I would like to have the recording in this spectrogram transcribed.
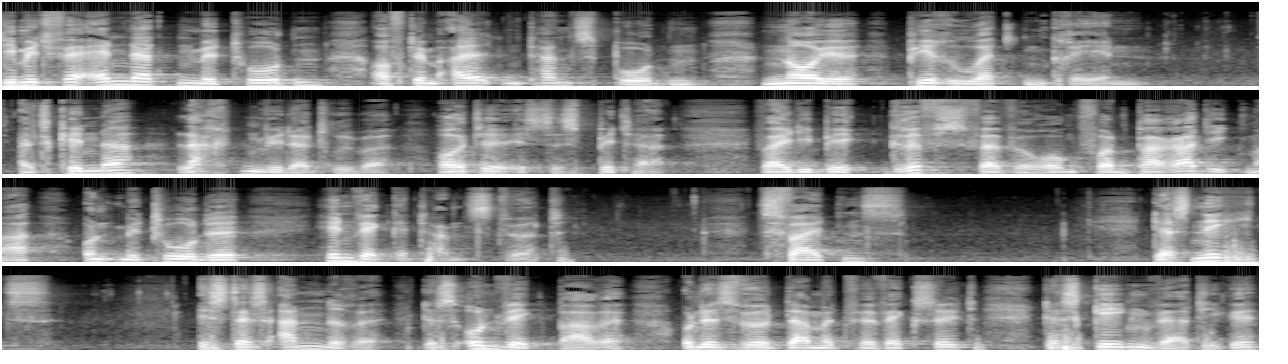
die mit veränderten Methoden auf dem alten Tanzboden neue Pirouetten drehen. Als Kinder lachten wir darüber. Heute ist es bitter, weil die Begriffsverwirrung von Paradigma und Methode hinweggetanzt wird. Zweitens, das Nichts ist das andere, das Unwegbare, und es wird damit verwechselt, das Gegenwärtige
